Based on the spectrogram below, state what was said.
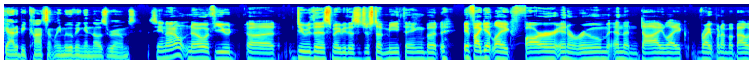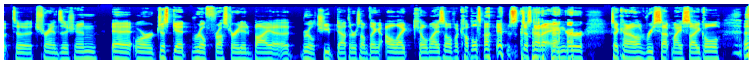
gotta be constantly moving in those rooms See, and I don't know if you uh, do this. Maybe this is just a me thing, but if I get like far in a room and then die like right when I'm about to transition, uh, or just get real frustrated by a real cheap death or something, I'll like kill myself a couple times just out of anger to kind of reset my cycle.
